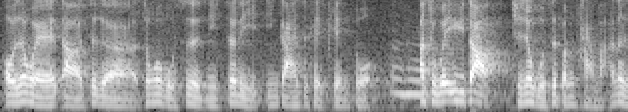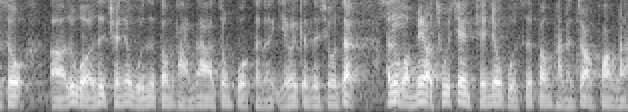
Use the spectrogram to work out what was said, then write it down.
我认为啊，这个中国股市你这里应该还是可以偏多。啊，除非遇到全球股市崩盘嘛，啊，那个时候，呃，如果是全球股市崩盘，那中国可能也会跟着修正。啊，如果没有出现全球股市崩盘的状况呢，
